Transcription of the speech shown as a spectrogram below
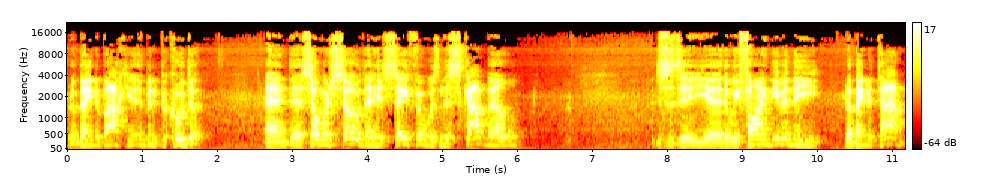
Rabbeinu Bachya ibn Pekuda, and uh, so much so that his sefer was niskabel. This is the uh, that we find even the Rabbeinu Tam,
